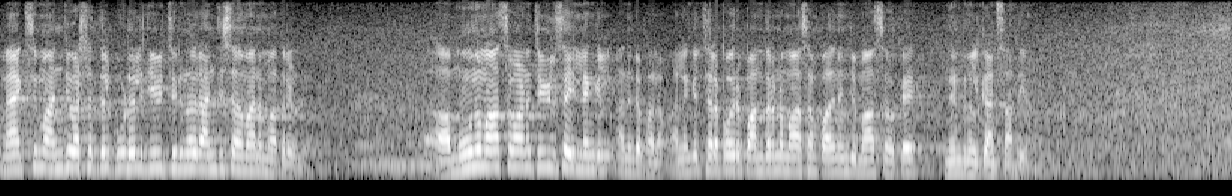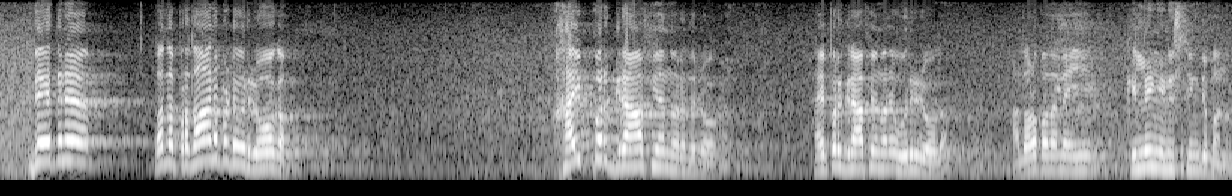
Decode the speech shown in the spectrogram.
മാക്സിമം അഞ്ച് വർഷത്തിൽ കൂടുതൽ ജീവിച്ചിരുന്ന ഒരു അഞ്ച് ശതമാനം മാത്രമേ ഉള്ളൂ. മൂന്ന് മാസമാണ് ചികിത്സ ഇല്ലെങ്കിൽ അതിന്റെ ഫലം. അല്ലെങ്കിൽ ചിലപ്പോൾ ഒരു പന്ത്രണ്ട് മാസം പതിനഞ്ച് മാസമൊക്കെ നീണ്ടു നിൽക്കാൻ സാധ്യതയുണ്ട്. ഇദ്ദേഹത്തിന് വന്ന പ്രധാനപ്പെട്ട ഒരു രോഗം ഹൈപ്പർഗ്രാഫിയ എന്ന് പറയുന്ന രോഗം. ഹൈപ്പർഗ്രാഫി എന്ന് പറയുന്ന ഒരു രോഗം. അതോടൊപ്പം തന്നെ ഈ കില്ലിംഗ് ഇൻസ്റ്റിങ്ക്റ്റും വന്നു.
